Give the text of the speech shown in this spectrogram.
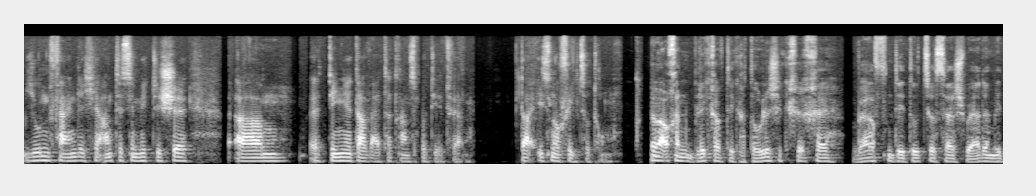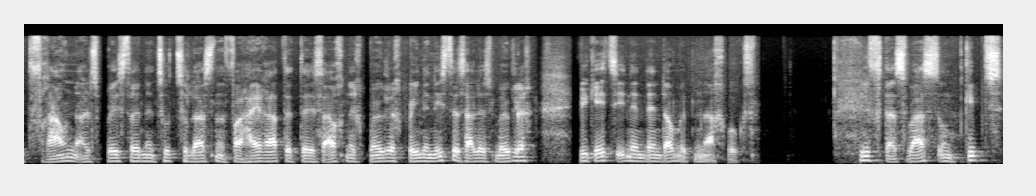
judenfeindliche, antisemitische ähm, Dinge da weiter transportiert werden. Da ist noch viel zu tun. Wenn wir auch einen Blick auf die katholische Kirche werfen, die tut es ja sehr schwer damit, Frauen als Priesterinnen zuzulassen. Verheiratete ist auch nicht möglich. Bei Ihnen ist das alles möglich. Wie geht es Ihnen denn da mit dem Nachwuchs? Hilft das was? Und gibt es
